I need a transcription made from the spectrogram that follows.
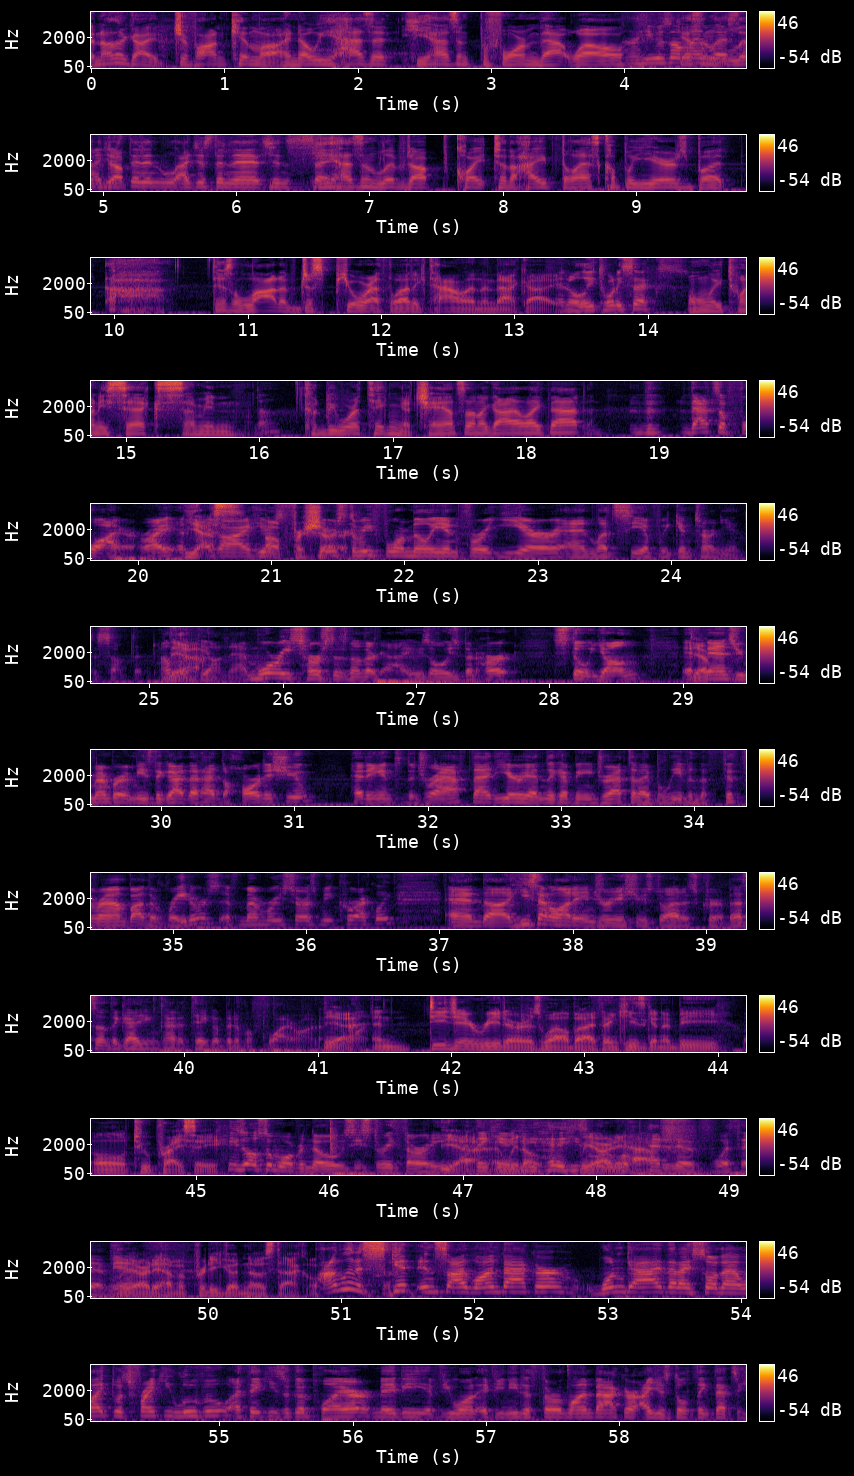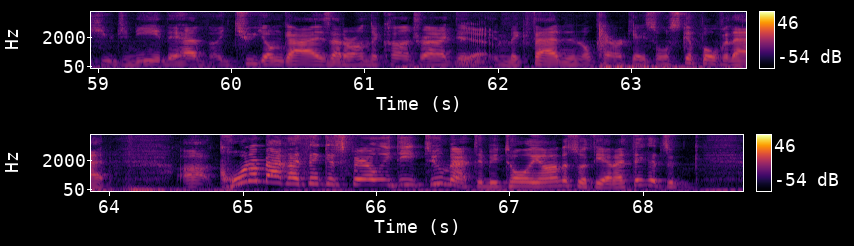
another guy, Javon Kinlaw. I know he hasn't he hasn't performed that well. He was on my hasn't list. I just up, didn't. I just didn't. I didn't say. He hasn't lived up quite to the hype the last couple years, but uh, there's a lot of just pure athletic talent in that guy. and only 26. Only 26. I mean, No. could be worth taking a chance on a guy like that. Th- that's a flyer, right? It's Yes. Like, right, Oh, for sure. Here's three, four million for a year, and let's see if we can turn you into something. I'm Yeah. with you on that. Maurice Hurst is another guy who's always been hurt, still young. If Yep. fans remember him, he's the guy that had the heart issue heading into the draft that year. He ended up being drafted, I believe, in the fifth round by the Raiders, if memory serves me correctly. And uh, he's had a lot of injury issues throughout his career. But that's another guy you can kind of take a bit of a flyer on. Yeah, and DJ Reader as well, but I think he's going to be a little too pricey. He's also more of a nose. He's 330. Yeah, I think he, he- he's a already little have- repetitive with him. We already have a pretty good nose tackle. I'm going to skip inside linebacker. One guy that I saw that I liked was Frankie Luvu. I think he's a good player. Maybe if you want, if you need a third linebacker, I just don't think that's a huge need. They have uh, two young guys that are under contract in, Yeah. in McFadden and Okereke, so we'll skip over that. Uh, cornerback, I think, is fairly deep too, Matt. To be totally honest with you, and I think it's a,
